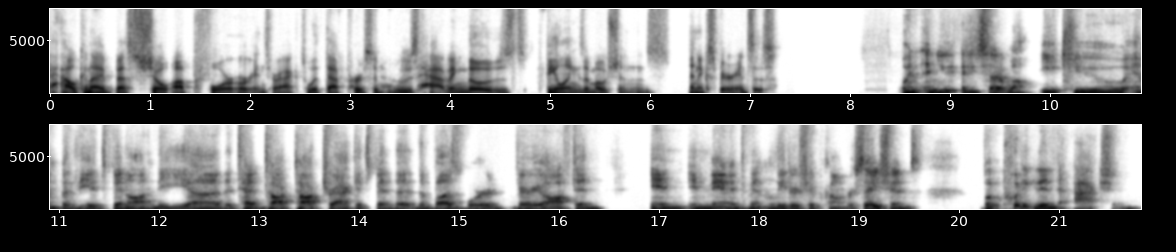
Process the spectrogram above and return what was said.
how can I best show up for or interact with that person who's having those feelings, emotions, and experiences? When and you as you said, it well, EQ, empathy, it's been on the uh, the TED Talk talk track. It's been the the buzzword very often in in management and leadership conversations. But putting it into action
